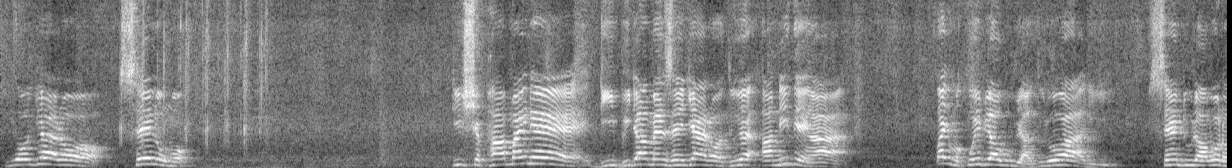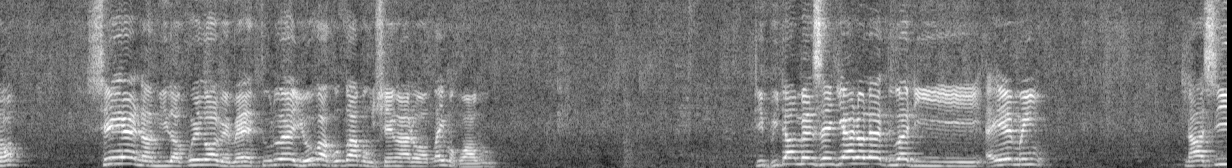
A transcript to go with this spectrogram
ဒီကောင်ကြတော့ဆဲလုံးပေါ့ဒီရှဖာမိုင်းနဲ့ဒီဗီတာမင်ဆန်ကြတော့သူရဲ့အာနိသင်ကပိုက်မကွေးပြောက်ဘူးဗျာသူတို့ကဒီစန်တူတာပေါ့နော် ဆေးရဲ့နာမည်တော့ကွေးသွားပေမဲ့သူတို့ရဲ့ယောဂကုသပုံရှင်ကတော့ပိုက်မကွာဘူးဒီဗီတာမင်ဆန်ကြတော့လဲသူကဒီအေးမင်းနာစီ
